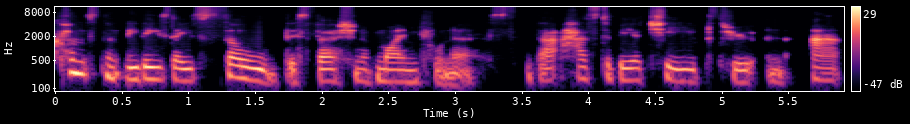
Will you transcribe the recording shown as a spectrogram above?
constantly these days sold this version of mindfulness that has to be achieved through an app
